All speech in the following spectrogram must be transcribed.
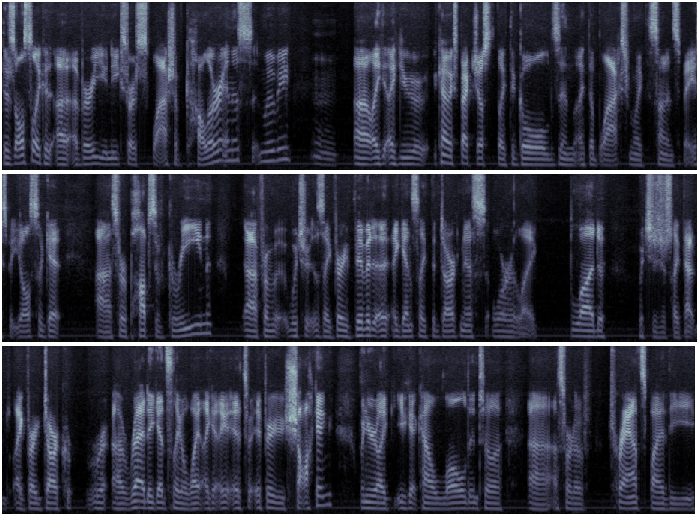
there's also like a, a very unique sort of splash of color in this movie. Uh, like like you kind of expect just like the golds and like the blacks from like the sun and space, but you also get uh, sort of pops of green uh, from which is like very vivid against like the darkness or like blood which is just like that like very dark uh, red against like a white like it's, it's very shocking when you're like you get kind of lulled into a, uh, a sort of trance by the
